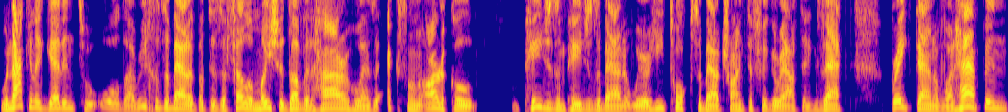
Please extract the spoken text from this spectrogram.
we're not going to get into all the arichas about it, but there's a fellow Moshe David Herr who has an excellent article, pages and pages about it, where he talks about trying to figure out the exact breakdown of what happened.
